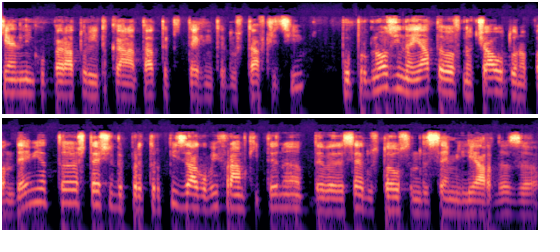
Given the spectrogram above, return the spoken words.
хенлинг оператори и така нататък и техните доставчици, по прогнози на ята в началото на пандемията щеше да претърпи загуби в рамките на 90 до 180 милиарда за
